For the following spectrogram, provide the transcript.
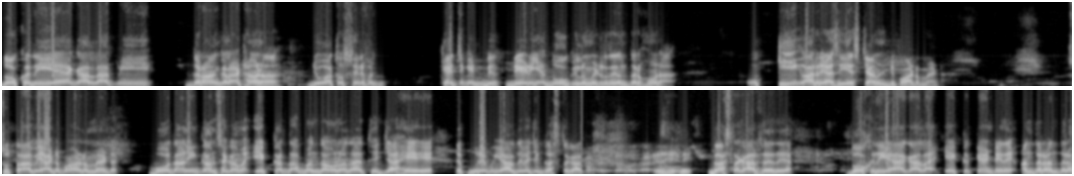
ਦੁੱਖ ਦੀ ਇਹ ਗੱਲ ਆ ਵੀ ਦਰੰਗਲਾ ਠਾਣਾ, ਜੋ ਇਥੋਂ ਸਿਰਫ ਖਿੱਚ ਕੇ ਡ- ਡੇਢ ਜਾਂ 2 ਕਿਲੋਮੀਟਰ ਦੇ ਅੰਦਰ ਹੋਣਾ, ਉਹ ਕੀ ਕਰ ਰਿਹਾ ਸੀ ਇਸ ਟਾਈਮ ਡਿਪਾਰਟਮੈਂਟ ਸੁੱਤਾ ਪਿਆ ਡਿਪਾਰਟਮੈਂਟ ਬਹੁਤਾ ਨਹੀਂ, ਕਮ ਸੇ ਕਮ ਇੱਕ ਅੱਧਾ ਬੰਦਾ ਉਹਨਾਂ ਦਾ ਇੱਥੇ ਜਾਹੇ ਤੇ ਪੂਰੇ ਬਾਜ਼ਾਰ ਦੇ ਵਿੱਚ ਗਸ਼ਤ ਕਰ ਗਸ਼ਤ ਕਰ ਸਕਦੇ ਆ। ਦੁੱਖ ਦੀ ਇਹ ਗੱਲ ਆ ਇੱਕ ਘੰਟੇ ਦੇ ਅੰਦਰ ਅੰਦਰ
